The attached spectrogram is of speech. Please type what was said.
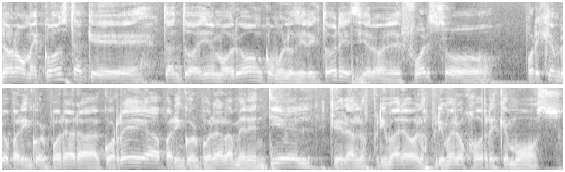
No, no, me consta que tanto Daniel Morón como los directores hicieron el esfuerzo, por ejemplo, para incorporar a Correa, para incorporar a Merentiel, que eran los primeros, los primeros jugadores que hemos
